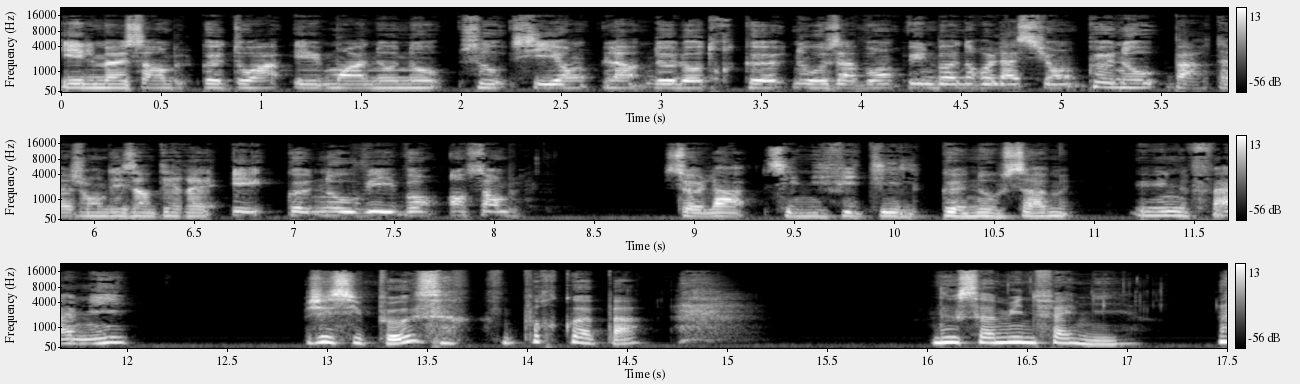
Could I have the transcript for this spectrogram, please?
Il me semble que toi et moi nous nous soucions l'un de l'autre, que nous avons une bonne relation, que nous partageons des intérêts et que nous vivons ensemble. Cela signifie-t-il que nous sommes une famille? Je suppose. Pourquoi pas? Nous sommes une famille.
